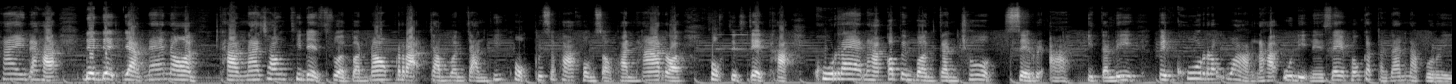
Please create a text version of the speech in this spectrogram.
ให้นะคะ เด็ดๆอย่างแน่นอน ทางหน้าช่องทีเด็ดส่วนบอลนอกประจำวันจันทร์ที่ 6 พฤษภาคม 2567 ค่ะ คู่แรกนะคะก็เป็นบอลกันโชเซเรียอิตาลีเป็นคู่ระหว่างนะคะอูดิเนเซ่พบกับทางด้านนาโปลี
